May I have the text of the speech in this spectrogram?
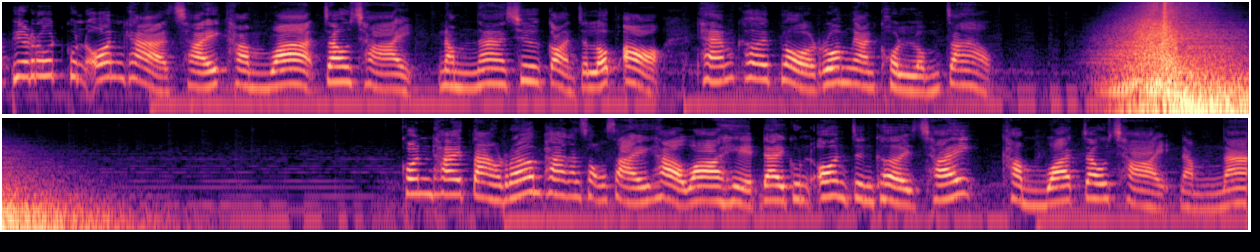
ับพิรุษคุณอ้นค่ะ ใช้คำว่าเจ้าชายนำหน้าชื่อก่อนจะลบออก แถมเคยโผล่ร่วมงานคนล้มเจ้าคนไทยต่างเริ่มพากันสงสัยค่ะว่าเหตุใดคุณอ้นจึงเคยใช้คำว่าเจ้าชายนำหน้า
